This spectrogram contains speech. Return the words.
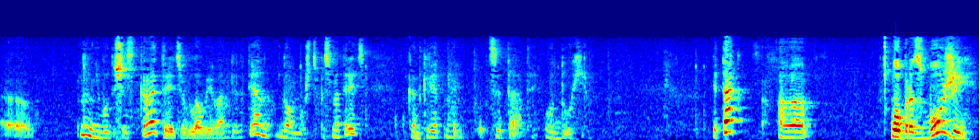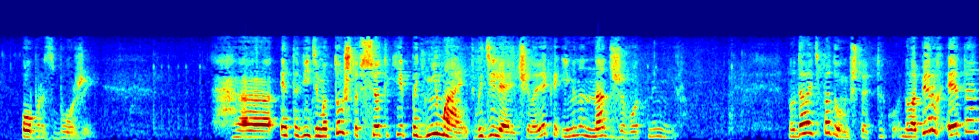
Э, ну, не буду сейчас открывать третью главу Евангелия от Иоанна, дома можете посмотреть конкретные цитаты о Духе. Итак, э, образ Божий, образ Божий, э, это, видимо, то, что все-таки поднимает, выделяет человека именно над животным миром. Ну, давайте подумаем, что это такое. Ну, во-первых, это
